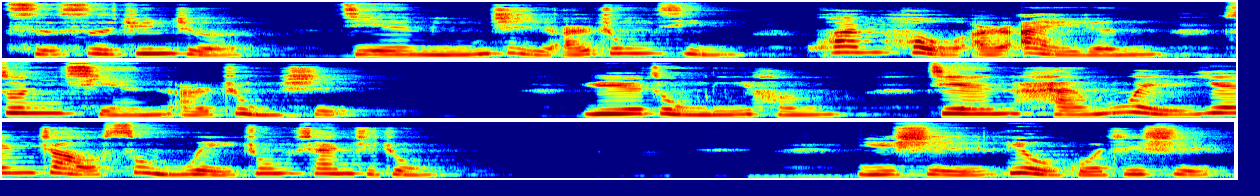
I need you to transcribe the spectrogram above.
此四君者。皆明智而忠信，宽厚而爱人，尊贤而重士，约纵离衡，兼韩魏燕赵宋魏中山之众。于是六国之士，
